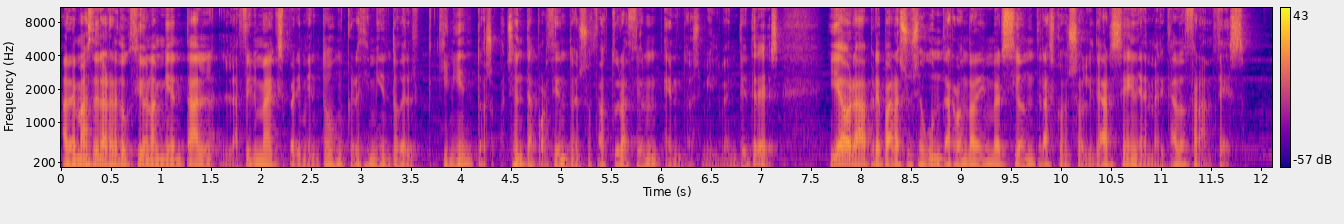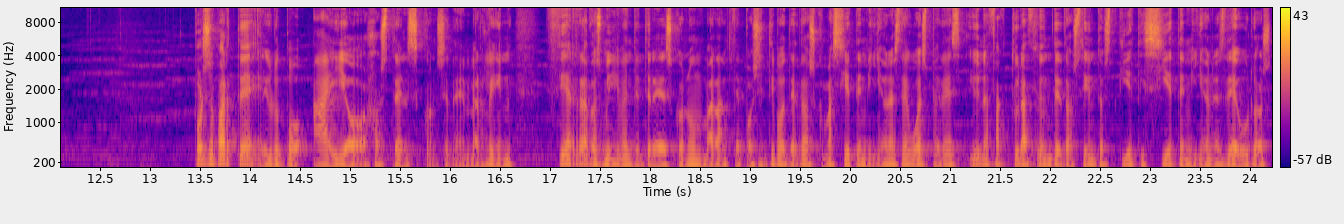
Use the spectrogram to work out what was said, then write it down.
Además de la reducción ambiental, la firma experimentó un crecimiento del 580% en su facturación en 2023 y ahora prepara su segunda ronda de inversión tras consolidarse en el mercado francés. Por su parte, el grupo AIO Hostels, con sede en Berlín, cierra 2023 con un balance positivo de 2,7 millones de huéspedes y una facturación de 217 millones de euros,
